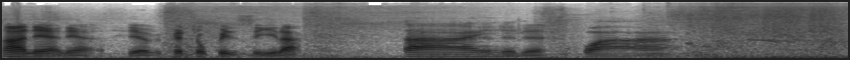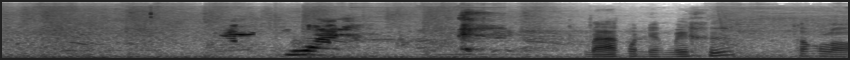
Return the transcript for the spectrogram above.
อ่าเนี่ยเนี่ยเดี๋ยวกระจกเป็นสีละ ซ้าย เดี๋ยวเดี๋ยวขวาว่ะ มาร์กมันยังไม่ขึ้น ต้องรอ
